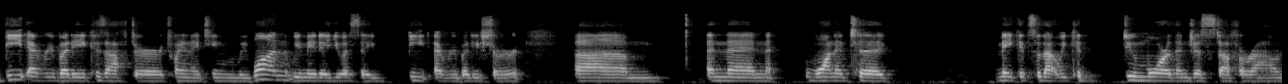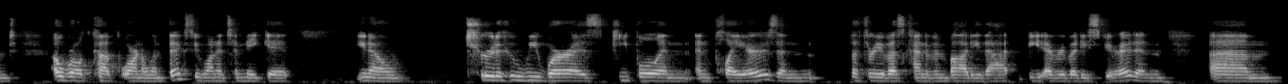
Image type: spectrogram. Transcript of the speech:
beat everybody because after 2019, when we won, we made a USA beat everybody shirt. Um, and then wanted to make it so that we could do more than just stuff around a World Cup or an Olympics. We wanted to make it, you know, true to who we were as people and, and players. And the three of us kind of embody that beat everybody spirit. And um,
